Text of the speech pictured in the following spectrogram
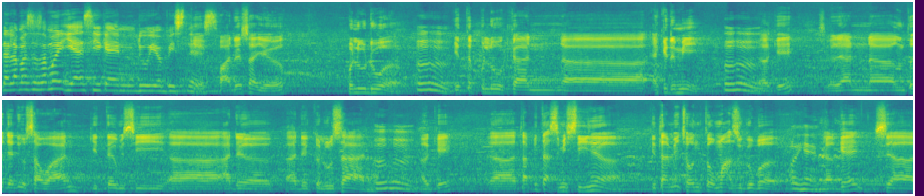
dalam masa sama yes you can do your Okay, business pada saya perlu dua. Mhm. Kita perlukan uh, akademik. Mhm. Okey. Dan uh, untuk jadi usahawan kita mesti uh, ada ada kelulusan. Mhm. Okey. Uh, tapi tak semestinya. Kita ambil contoh Mark Zuckerberg. Okay. Okay. Dia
